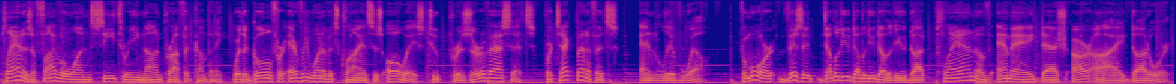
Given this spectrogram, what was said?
Plan is a 501c3 nonprofit company where the goal for every one of its clients is always to preserve assets, protect benefits, and live well. For more, visit www.planofma-ri.org.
